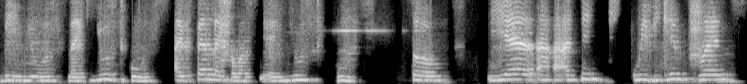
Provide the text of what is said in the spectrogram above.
being used, like used goods. I felt like I was uh, used goods. So yeah, I, I think we became friends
